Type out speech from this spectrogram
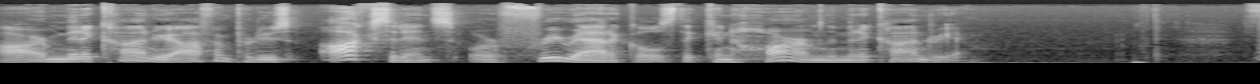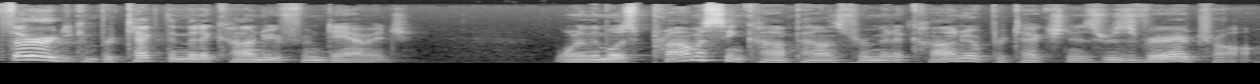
our mitochondria often produce oxidants or free radicals that can harm the mitochondria. Third, you can protect the mitochondria from damage. One of the most promising compounds for mitochondrial protection is resveratrol.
